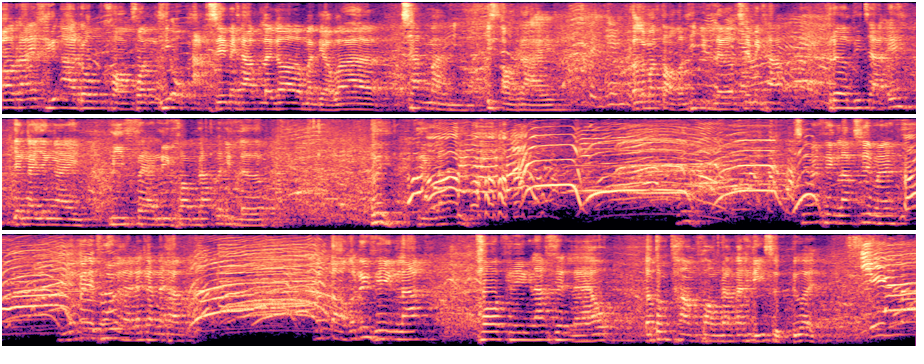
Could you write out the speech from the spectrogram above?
alright คืออารมณ์ของคนที่อกหักใช่ไหมครับ แล้วก็มันเดี๋ยวว่าช่างมัน is alright แล้วเรามาต่อกันที่ in love ใช่ไหมครับ เริ่มที่จะ เอ๊ะ ยังไงยังไง มีแฟน มีความรักและ in love เฮ้ยเพลงรักสิเฮ้ยใช่ไหมเพลงรักใช่ไหม ถือว่าไม่ได้พูดอะไรแล้วกันนะครับมาต่อกันด้วยเพลงรัก พอเพลงรักเสร็จแล้ว เราต้องทำความรักกันให้ดีที่สุดด้วย กินเลย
